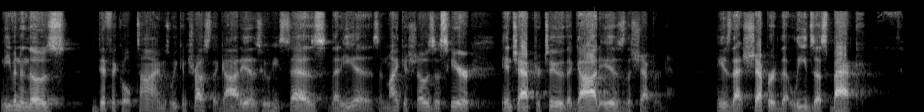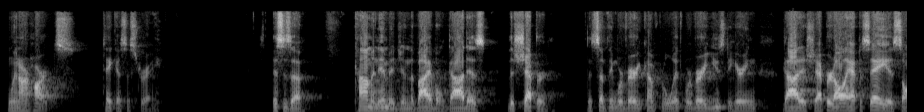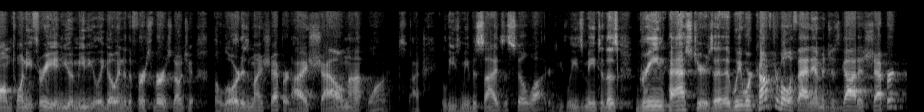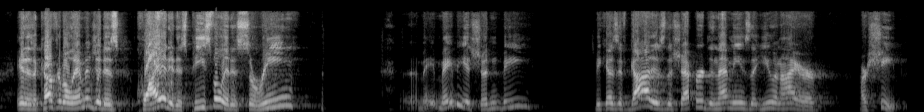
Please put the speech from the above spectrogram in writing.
And even in those difficult times, we can trust that God is who he says that he is. And Micah shows us here in chapter 2 that God is the shepherd. He is that shepherd that leads us back when our hearts take us astray. This is a common image in the Bible God as the shepherd. It's something we're very comfortable with. We're very used to hearing God is shepherd. All I have to say is Psalm 23, and you immediately go into the first verse, don't you? The Lord is my shepherd. I shall not want. He leads me besides the still waters. He leads me to those green pastures. Uh, we were comfortable with that image as God is shepherd. It is a comfortable image. It is quiet. It is peaceful. It is serene. Maybe it shouldn't be. Because if God is the shepherd, then that means that you and I are, are sheep.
